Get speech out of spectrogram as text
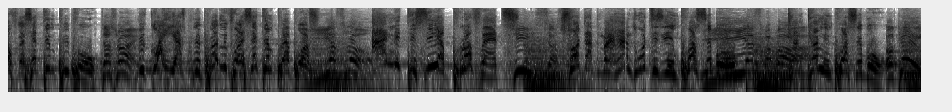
of a certain people, that's right. because he has prepared me for a certain purpose, Yes, Lord. I need to see a prophet Jesus. so that my hand, what is impossible, Yes, Papa. can come impossible. Okay.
